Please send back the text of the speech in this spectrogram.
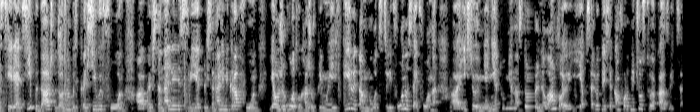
стереотипы, да, что должно быть красивый фон, а, профессиональный свет, профессиональный микрофон. Я уже год выхожу в прямые эфиры, там, ну вот с телефона, с айфона, а, и все, у меня нет, у меня настольная лампа, и абсолютно я себя комфортно чувствую, оказывается.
